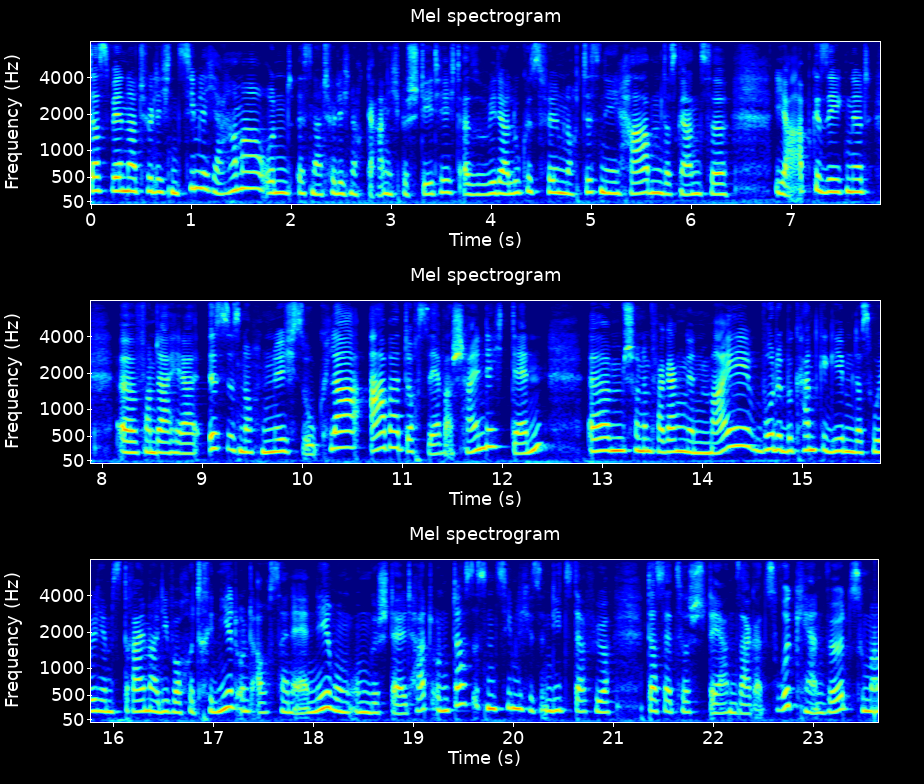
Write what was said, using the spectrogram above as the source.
Das wäre natürlich ein ziemlicher Hammer und ist natürlich noch gar nicht bestätigt. Also weder Lucasfilm noch Disney haben das Ganze ja abgesegnet. Äh, von daher ist es noch nicht so klar, aber doch sehr wahrscheinlich, denn ähm, schon im vergangenen Mai wurde bekannt gegeben, dass Williams dreimal die Woche trainiert und auch seine Ernährung umgestellt hat. Und das ist ein ziemliches Indiz dafür, dass er zur Sternsaga zurückkehren wird, zumal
